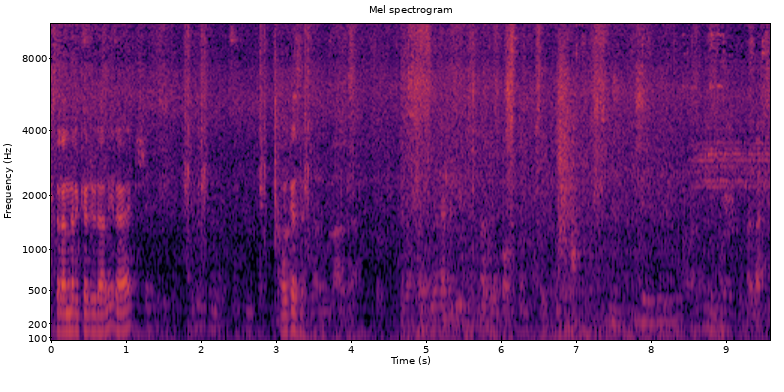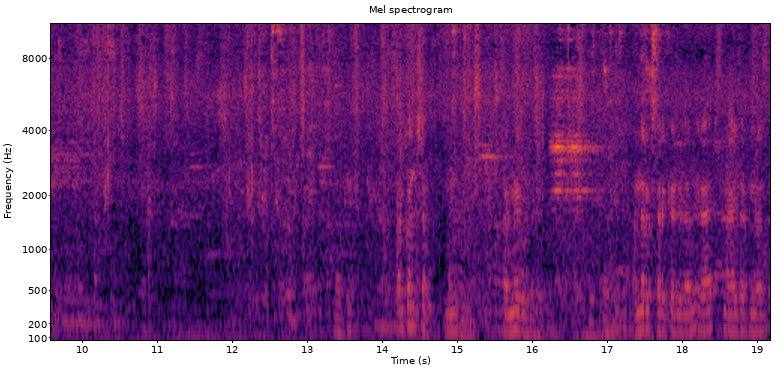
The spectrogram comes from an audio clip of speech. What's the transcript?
ఒకసారి అందరు ఇక్కడ చూడాలి right okay sir okay sir కొంచెం ముందుకు రండి. సార్ మీరు కూడా దగ్గరికి. ఓకే. అందరు ఒకసారి ఇక్కడ చూడాలి రైట్ స్మైల్ తప్పకుండా సార్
